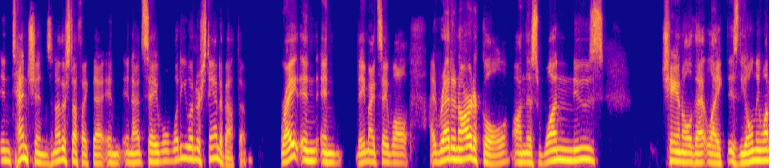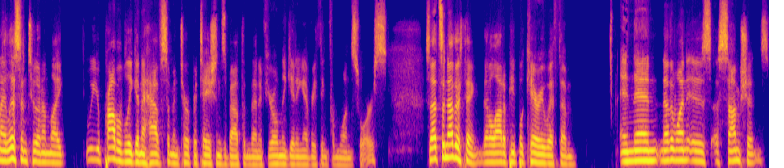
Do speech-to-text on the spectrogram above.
intentions and other stuff like that and and i'd say well what do you understand about them right and and they might say well i read an article on this one news channel that like is the only one i listen to and i'm like well, you're probably going to have some interpretations about them then if you're only getting everything from one source so that's another thing that a lot of people carry with them. And then another one is assumptions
